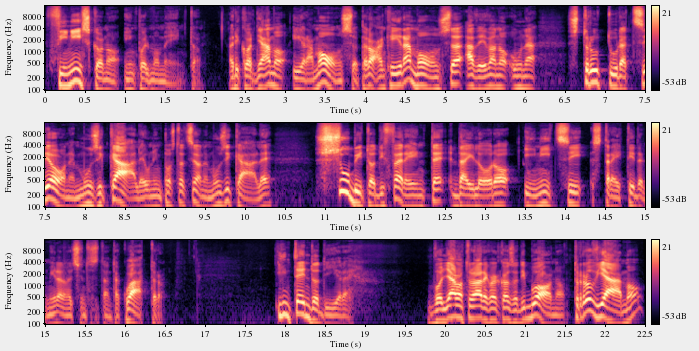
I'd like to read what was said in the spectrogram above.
finiscono in quel momento. Ricordiamo i Ramones, però anche i Ramones avevano una strutturazione musicale, un'impostazione musicale subito differente dai loro inizi stretti del 1974. Intendo dire, vogliamo trovare qualcosa di buono, troviamo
